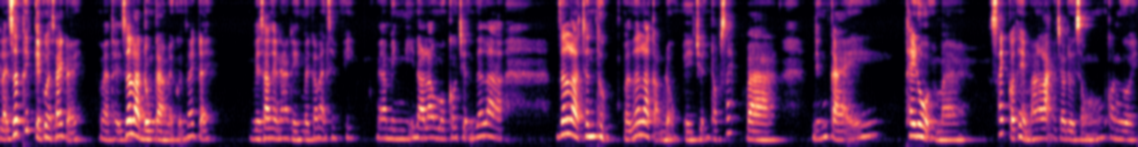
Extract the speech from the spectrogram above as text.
lại rất thích cái quyển sách đấy và thấy rất là đồng cảm với quyển sách đấy. Về sau thế nào thì mời các bạn xem phim. Và mình nghĩ đó là một câu chuyện rất là rất là chân thực và rất là cảm động về chuyện đọc sách và những cái thay đổi mà sách có thể mang lại cho đời sống con người.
